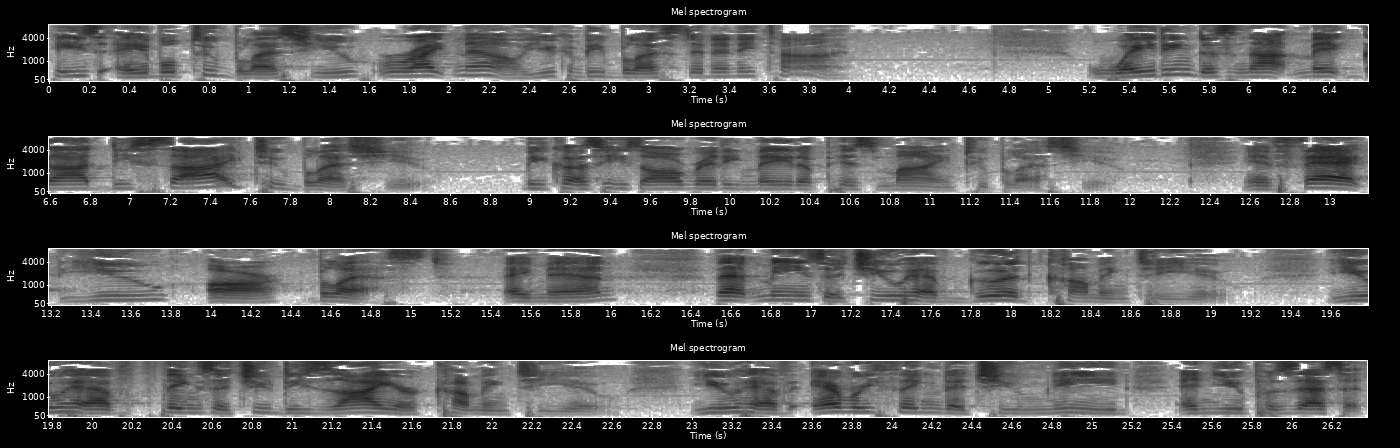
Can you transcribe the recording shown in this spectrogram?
He's able to bless you right now. You can be blessed at any time. Waiting does not make God decide to bless you because he's already made up his mind to bless you. In fact, you are blessed. Amen that means that you have good coming to you. You have things that you desire coming to you. You have everything that you need and you possess it.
